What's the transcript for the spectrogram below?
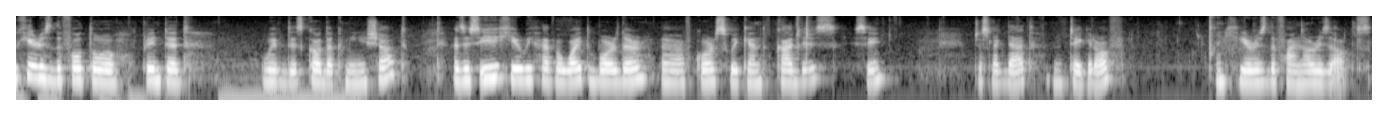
So here is the photo printed with this Kodak mini shot. As you see here we have a white border, uh, of course we can cut this, see, just like that and take it off. And here is the final results.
